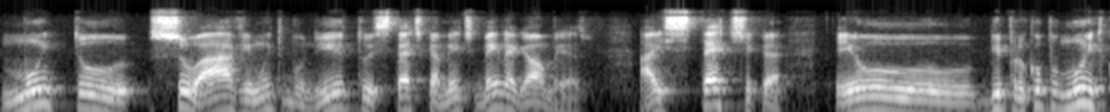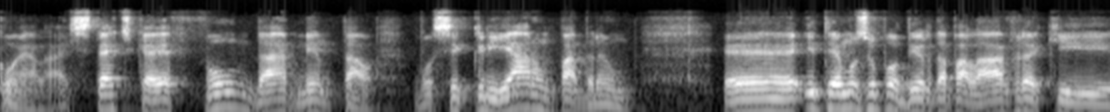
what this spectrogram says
muito suave, muito bonito, esteticamente bem legal mesmo. A estética, eu me preocupo muito com ela. A estética é fundamental. Você criar um padrão. É, e temos o poder da palavra que,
